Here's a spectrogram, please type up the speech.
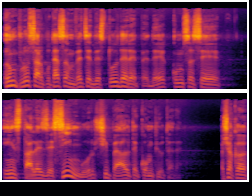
În plus, ar putea să învețe destul de repede cum să se instaleze singur și pe alte computere. Așa că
